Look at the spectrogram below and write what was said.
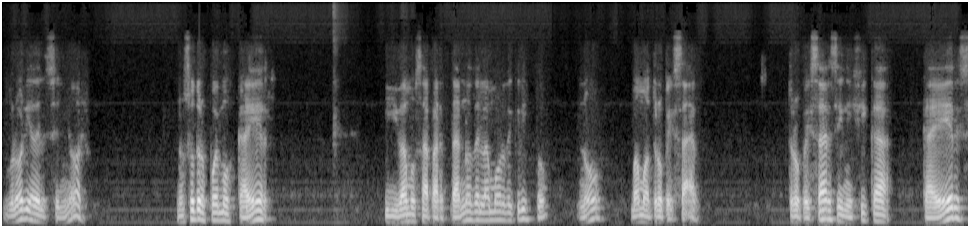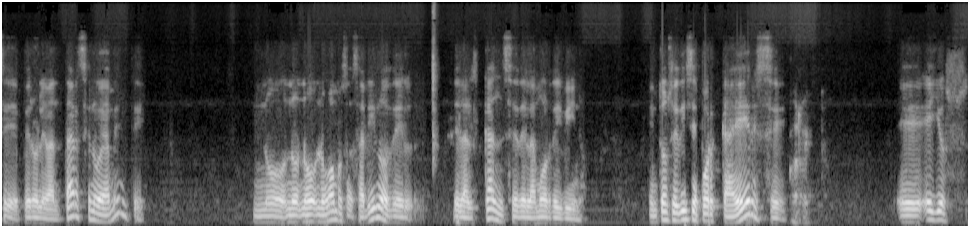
gloria del Señor. Nosotros podemos caer y vamos a apartarnos del amor de Cristo. No, vamos a tropezar. Tropezar significa caerse, pero levantarse nuevamente. No, no, no, no vamos a salirnos del, del alcance del amor divino. Entonces dice, por caerse, Correcto. Eh, ellos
